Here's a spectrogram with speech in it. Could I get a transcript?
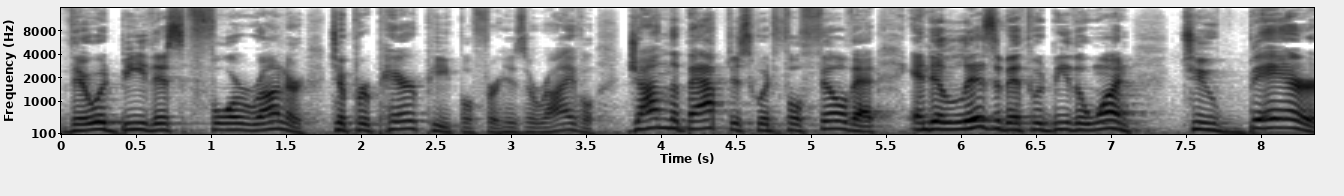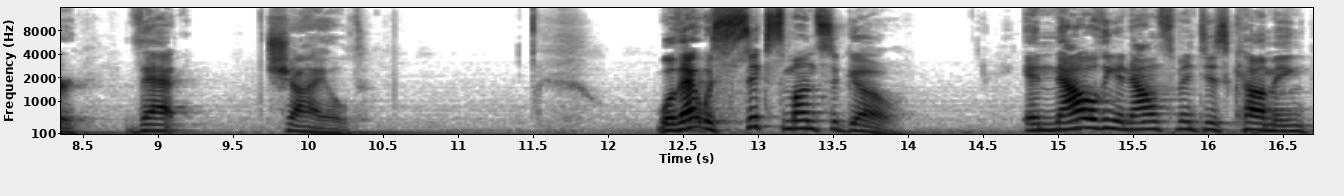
there would be this forerunner to prepare people for his arrival. John the Baptist would fulfill that, and Elizabeth would be the one to bear that child. Well, that was six months ago. And now the announcement is coming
